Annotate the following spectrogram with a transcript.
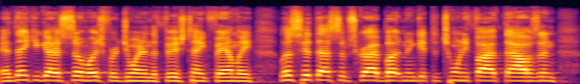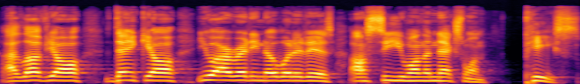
And thank you guys so much for joining the Fischtank family. Let's hit that subscribe button and get to 25,000. I love y'all. Thank y'all. You already know what it is. I'll see you on the next one. Peace.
